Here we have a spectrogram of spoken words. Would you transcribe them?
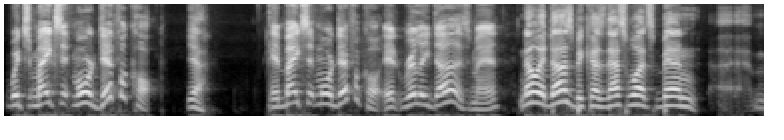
which makes it more difficult. yeah. It makes it more difficult. It really does, man. No, it does because that's what's been uh,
